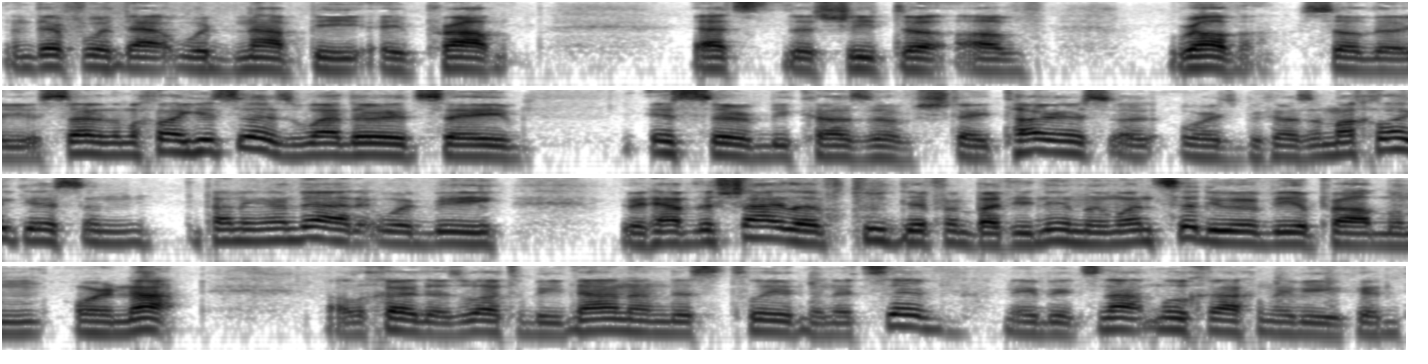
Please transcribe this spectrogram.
and therefore that would not be a problem. That's the shita of Rava. So the side of the machlekes says whether it's a Isser because of Shtei Tyrus or, or, it's because of Machlaikis, and depending on that, it would be, you would have the Shaila of two different Batidim in one city would be a problem or not. Al there's what to be done on this Tliyad and. Maybe it's not Muchach, maybe you could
